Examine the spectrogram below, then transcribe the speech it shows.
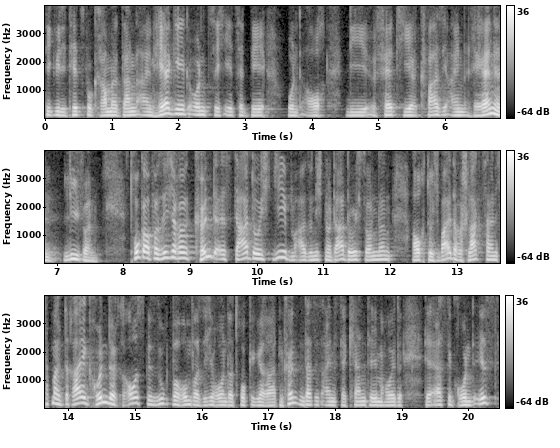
Liquiditätsprogramme dann einhergeht und sich EZB und auch die Fed hier quasi ein Rennen liefern. Druck auf Versicherer könnte es dadurch geben, also nicht nur dadurch, sondern auch durch weitere Schlagzeilen. Ich habe mal drei Gründe rausgesucht, warum Versicherer unter Druck geraten könnten. Das ist eines der Kernthemen heute. Der erste Grund ist,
